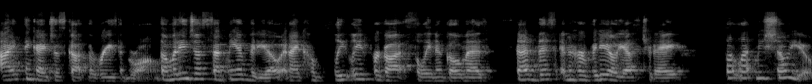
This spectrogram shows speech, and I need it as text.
I think I just got the reason wrong. Somebody just sent me a video and I completely forgot Selena Gomez said this in her video yesterday, but let me show you.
